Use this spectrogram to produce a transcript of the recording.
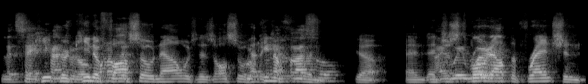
let's say, Burkina Faso the, now has also Burkina had a Faso. And, yeah. And, and just thrown out the French and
